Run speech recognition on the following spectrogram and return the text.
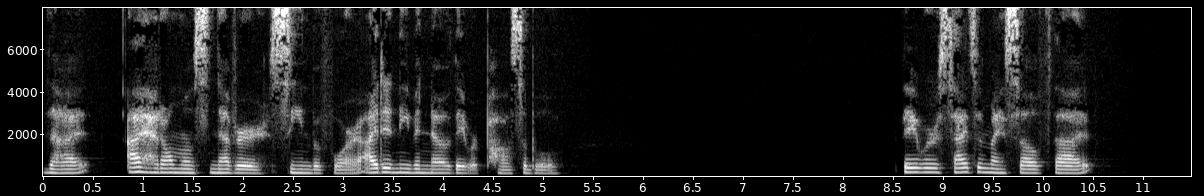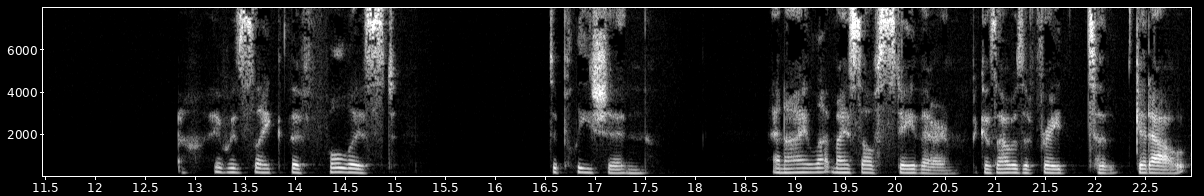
that I had almost never seen before. I didn't even know they were possible. They were sides of myself that it was like the fullest depletion. And I let myself stay there because I was afraid to get out.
